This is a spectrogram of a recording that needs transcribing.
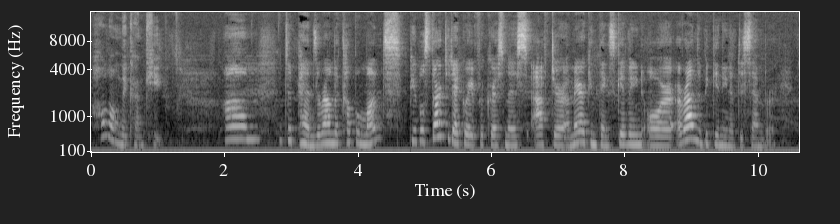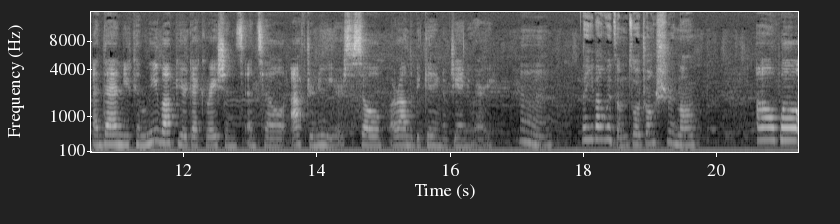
How long they can keep？Um, it depends. Around a couple months. People start to decorate for Christmas after American Thanksgiving or around the beginning of December. And then you can leave up your decorations until after New Year's, so around the beginning of January. 嗯，那一般会怎么做装饰呢 Uh, well,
